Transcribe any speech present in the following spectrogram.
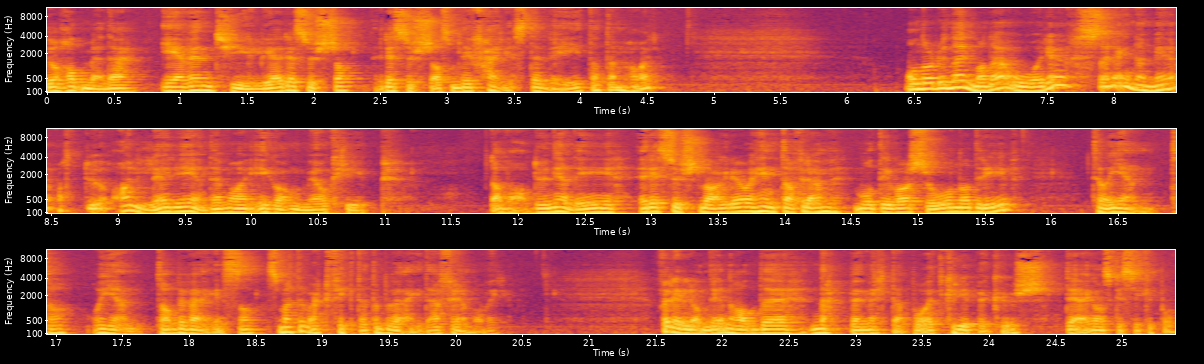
Du hadde med deg eventyrlige ressurser, ressurser som de færreste vet at de har. Og når du nærma deg året, så regna jeg med at du allerede var i gang med å krype. Da var du nede i ressurslageret og henta frem motivasjon og driv til å gjenta og gjenta bevegelser som etter hvert fikk deg til å bevege deg fremover. Foreldrene dine hadde neppe meldt deg på et krypekurs. Det er jeg ganske sikker på.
